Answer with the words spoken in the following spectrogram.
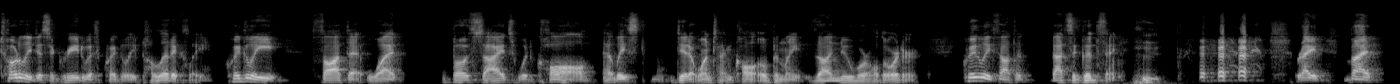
totally disagreed with Quigley politically. Quigley thought that what both sides would call, at least did at one time call openly, the New World Order. Quigley thought that that's a good thing. Hmm. right. But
